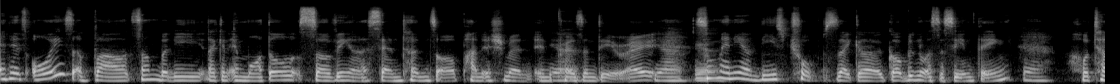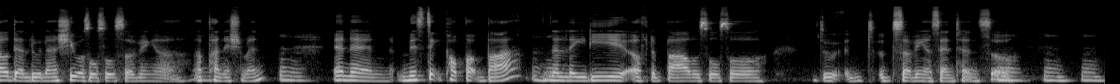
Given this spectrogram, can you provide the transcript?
And it's always about somebody like an immortal serving a sentence or punishment in Yeah. present day, right? Yeah, So many of these tropes, like uh, Goblin was the same thing. Yeah. Hotel Del Luna, she was also serving a, Mm. a punishment. Mm-hmm. And then Mystic Pop Up Bar, the lady of the bar was also do, serving a sentence. So, Mm,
